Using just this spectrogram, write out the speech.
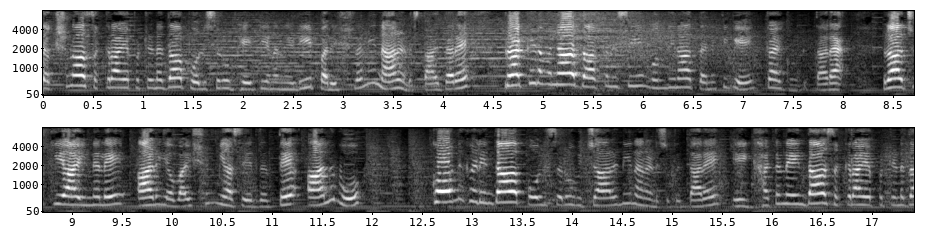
ತಕ್ಷಣ ಸಕ್ರಾಯಪಟ್ಟಣದ ಪೊಲೀಸರು ಭೇಟಿಯನ್ನು ನೀಡಿ ಪರಿಶೀಲನೆ ನಡೆಸ್ತಾ ಇದ್ದಾರೆ. ಪ್ರಕರಣವನ್ನ ದಾಖಲಿಸಿ ಮುಂದಿನ ತನಿಖೆಗೆ ಕೈಗೊಂಡಿದ್ದಾರೆ. ರಾಜಕೀಯ ಹಿನ್ನೆಲೆ ಆಳಿಯ ವೈಷಮ್ಯ ಸೇರಿದಂತೆ ಹಲವು ಕೋನಗಳಿಂದ ಪೊಲೀಸರು ವಿಚಾರಣೆಯನ್ನು ನಡೆಸುತ್ತಿದ್ದಾರೆ. ಈ ಘಟನೆಯಿಂದ ಸಕ್ರಾಯಪಟ್ಟಣದ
